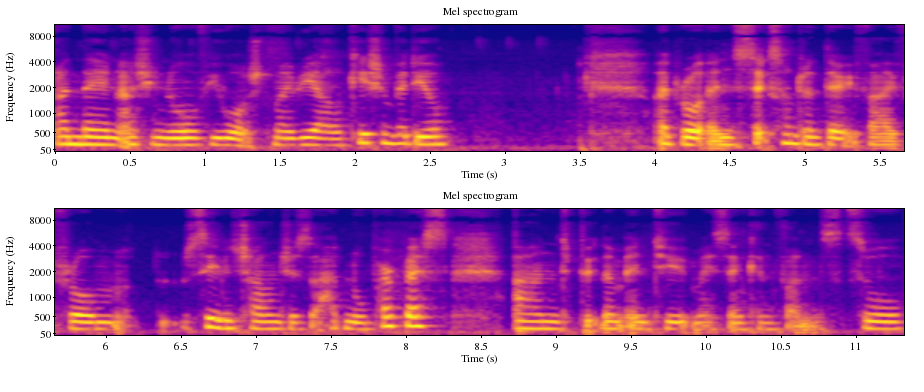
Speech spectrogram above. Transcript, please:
And then, as you know, if you watched my reallocation video, I brought in 635 from savings challenges that had no purpose and put them into my sinking funds. So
